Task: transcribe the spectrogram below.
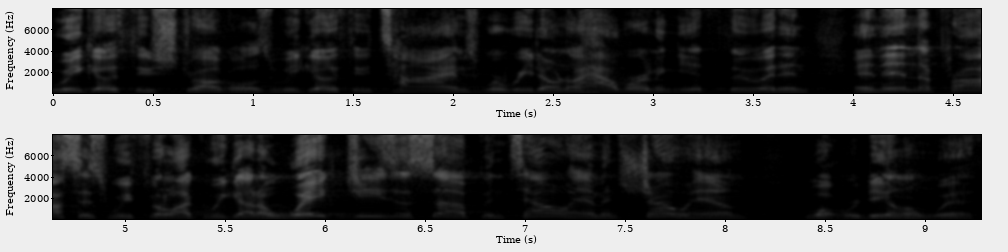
We go through struggles we go through times where we don't know how we're going to get through it and, and in the process we feel like we got to wake jesus up and tell him and show him what we're dealing with.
